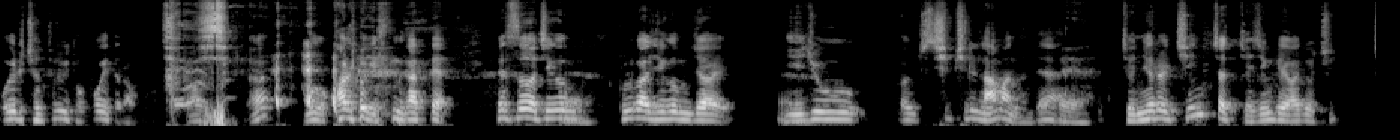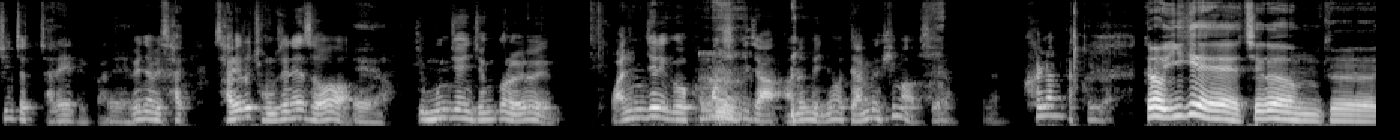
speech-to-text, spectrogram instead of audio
오히려 전투력이 돋보이더라고. 어? 어? 뭐 관록이 있는 것 같아. 그래서 지금 예. 불과 지금 이제 예. 2주 17일 남았는데 예, 전열을 진짜 재정비해가지고 지- 진짜 잘해야 될 것 같아요. 예. 왜냐하면 사, 사회로 총선에서 예. 지금 문재인 정권을 완전히 그 폭망시키지 않- 않으면요 대한민국 희망 없어요. 큰일 납니다, 큰일 나. 그리고 이게 지금 그,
